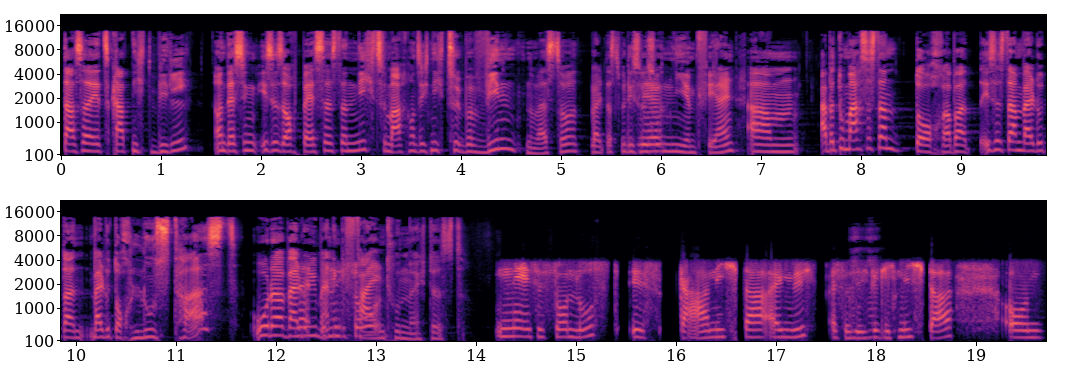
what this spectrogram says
dass er jetzt gerade nicht will. Und deswegen ist es auch besser, es dann nicht zu machen und sich nicht zu überwinden, weißt du, weil das würde ich sowieso ja. nie empfehlen. Ähm, aber du machst es dann doch. Aber ist es dann, weil du dann, weil du doch Lust hast oder weil Nein, du ihm einen Gefallen so, tun möchtest? Nee, es ist so, Lust ist gar nicht da eigentlich. Also sie ist wirklich nicht da. Und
